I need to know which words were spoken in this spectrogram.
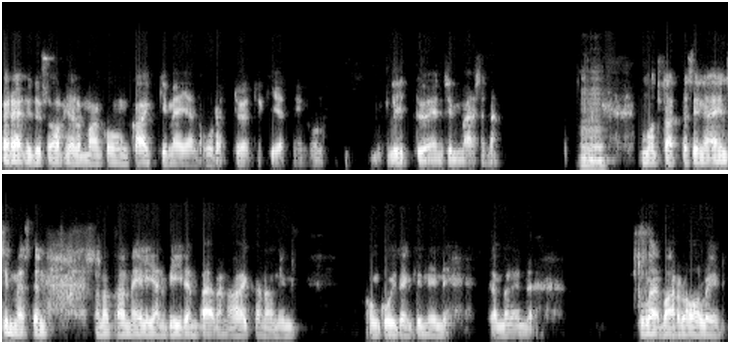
perehdytysohjelmaan kuin kaikki meidän uudet työntekijät niin kuin liittyy ensimmäisenä. Mm. Mutta että siinä ensimmäisten sanotaan neljän, viiden päivän aikana niin on kuitenkin niin tämmöinen tulevaan rooliin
